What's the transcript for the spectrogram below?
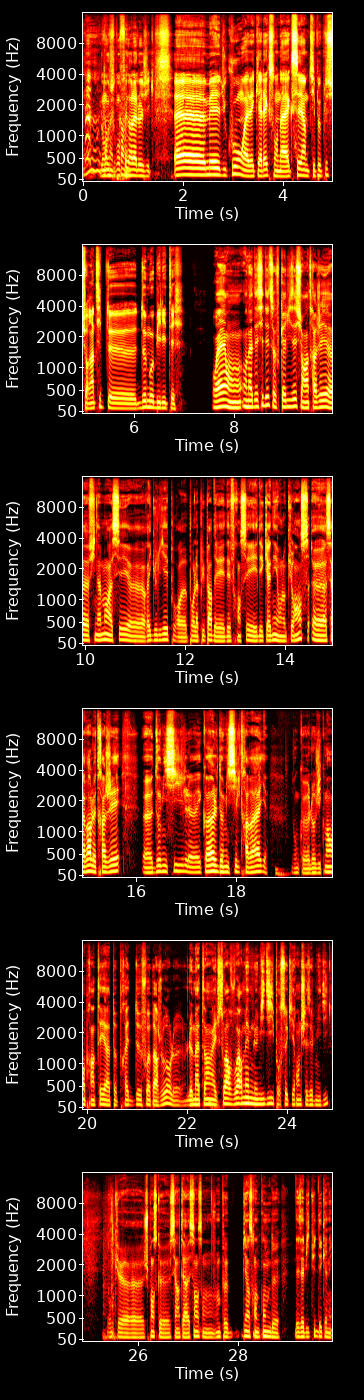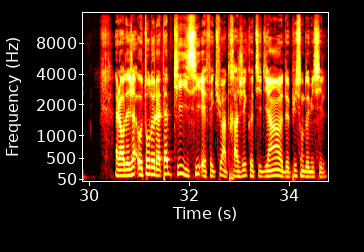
Donc on fait dans la logique. Euh, mais du coup, on- avec Alex, on a accès un petit peu plus sur un type de, de mobilité. Ouais, on, on a décidé de se focaliser sur un trajet euh, finalement assez euh, régulier pour, pour la plupart des, des Français et des Canets en l'occurrence, euh, à savoir le trajet euh, domicile-école, domicile-travail. Donc euh, logiquement emprunté à peu près deux fois par jour, le, le matin et le soir, voire même le midi pour ceux qui rentrent chez eux le midi. Donc euh, je pense que c'est intéressant, on, on peut bien se rendre compte de, des habitudes des Canets. Alors déjà, autour de la table, qui ici effectue un trajet quotidien euh, depuis son domicile?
